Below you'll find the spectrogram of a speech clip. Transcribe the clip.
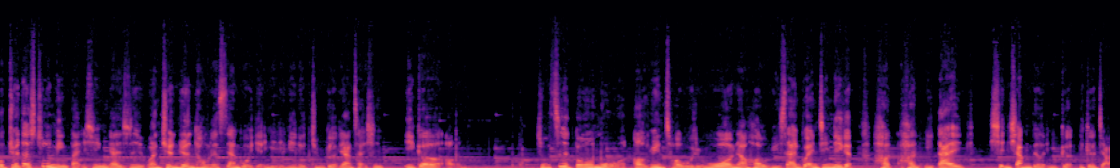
我觉得庶民百姓应该是完全认同的，《三国演义》里面的诸葛亮才是一个呃，足智多谋、呃，运筹帷幄，然后羽扇纶巾，那个很很一代形象的一个一个角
